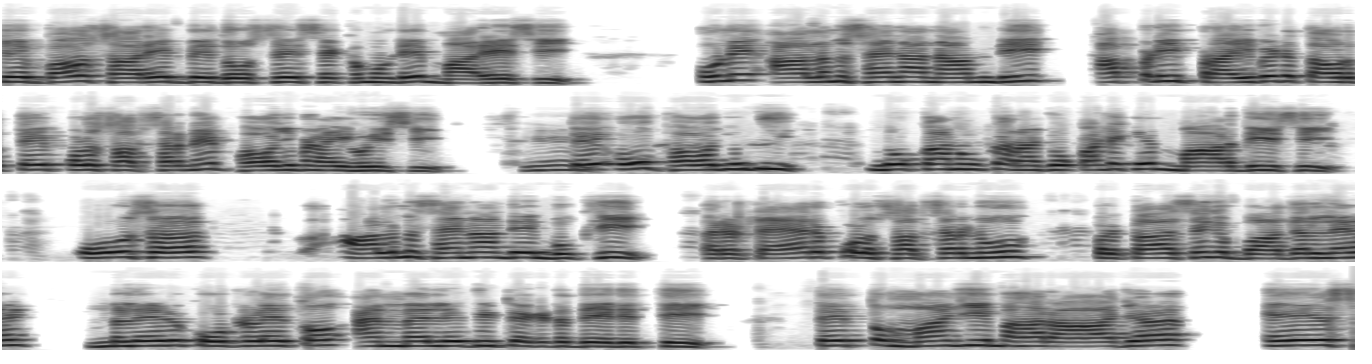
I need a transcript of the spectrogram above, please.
ਕਿ ਬਹੁਤ ਸਾਰੇ ਬੇਦੋਸੇ ਸਿੱਖ ਮੁੰਡੇ ਮਾਰੇ ਸੀ। ਉਹਨੇ ਆਲਮ ਸੈਨਾ ਨਾਮ ਦੀ ਆਪਣੀ ਪ੍ਰਾਈਵੇਟ ਤੌਰ ਤੇ ਪੁਲਿਸ ਅਫਸਰ ਨੇ ਫੌਜ ਬਣਾਈ ਹੋਈ ਸੀ। ਤੇ ਉਹ ਫੌਜ ਉਹਦੀ ਲੋਕਾਂ ਨੂੰ ਘਰਾਂ ਚੋਂ ਕੱਢ ਕੇ ਮਾਰਦੀ ਸੀ। ਉਸ ਆਲਮ ਸੈਨਾ ਦੇ ਮੁਖੀ ਰਿਟਾਇਰ ਪੁਲਿਸ ਅਫਸਰ ਨੂੰ ਪ੍ਰਕਾਸ਼ ਸਿੰਘ ਬਾਦਲ ਨੇ ਮਲੇਰਕੋਟਲੇ ਤੋਂ ਐਮਐਲਏ ਦੀ ਟਿਕਟ ਦੇ ਦਿੱਤੀ। ਤੇ ਧੁੰਮਾ ਜੀ ਮਹਾਰਾਜ ਇਸ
